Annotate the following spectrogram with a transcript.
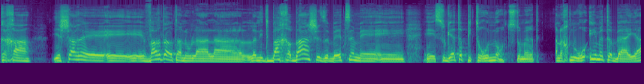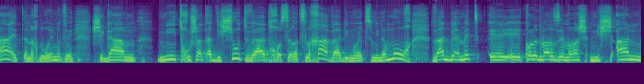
ככה, ישר אה, אה, העברת אותנו לנדבך הבא, שזה בעצם אה, אה, אה, סוגיית הפתרונות. זאת אומרת, אנחנו רואים את הבעיה, אנחנו רואים את זה שגם מתחושת אדישות ועד חוסר הצלחה ועד דימוי עצמי נמוך ועד באמת אה, אה, כל הדבר הזה ממש נשען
